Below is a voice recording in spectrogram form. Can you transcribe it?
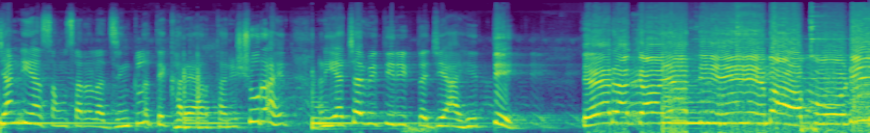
ज्यांनी या संसाराला जिंकलं ते खऱ्या अर्थाने शूर आहेत आणि याच्या व्यतिरिक्त जे आहेत ते. एरकायती बापुडी.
